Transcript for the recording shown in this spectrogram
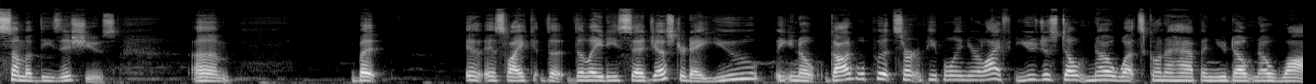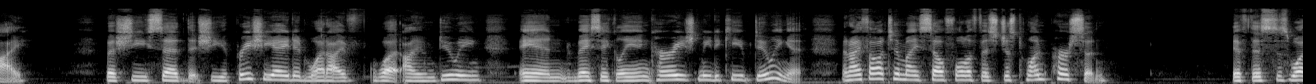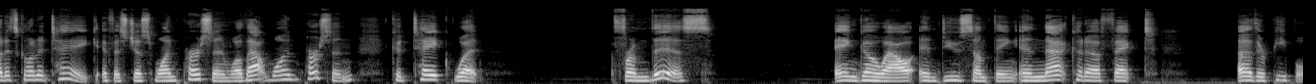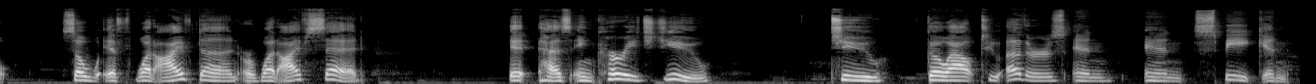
some of these issues. Um, but it, it's like the the lady said yesterday. You you know God will put certain people in your life. You just don't know what's going to happen. You don't know why. But she said that she appreciated what I've what I am doing and basically encouraged me to keep doing it. And I thought to myself, well, if it's just one person, if this is what it's going to take, if it's just one person, well, that one person could take what from this and go out and do something, and that could affect other people. So if what I've done or what I've said, it has encouraged you to go out to others and and speak and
